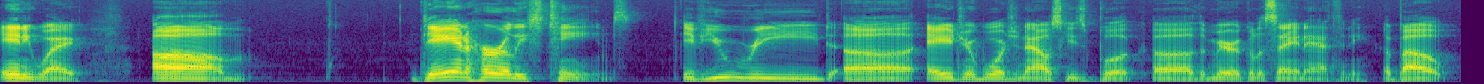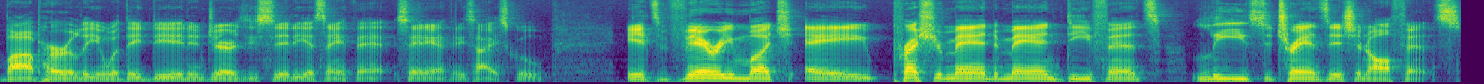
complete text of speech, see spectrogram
Anyway, um, Dan Hurley's teams if you read uh, Adrian Wojnarowski's book, uh, The Miracle of St. Anthony, about Bob Hurley and what they did in Jersey City at St. St. Anthony's High School, it's very much a pressure man to man defense leads to transition offense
